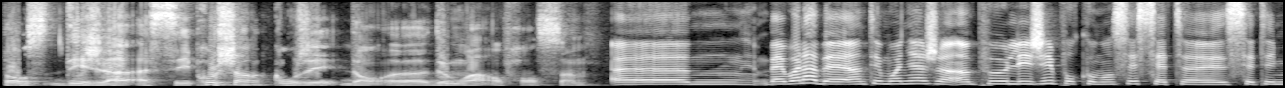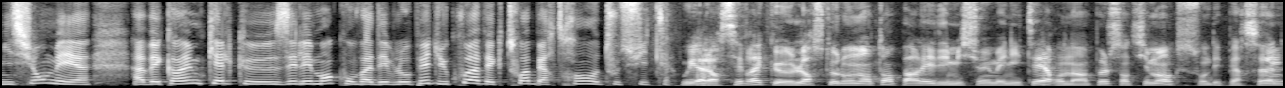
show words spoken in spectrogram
pense déjà à ses prochains congés dans euh, deux mois en France. ben voilà, ben un témoignage un peu léger pour commencer cette, cette émission, mais avec quand même quelques éléments qu'on va développer du coup avec toi Bertrand tout de suite. Oui, alors c'est vrai que lorsque l'on entend parler des missions humanitaires, on a un peu le sentiment que ce sont des personnes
